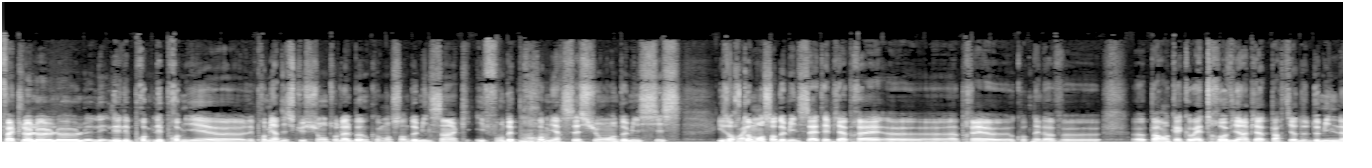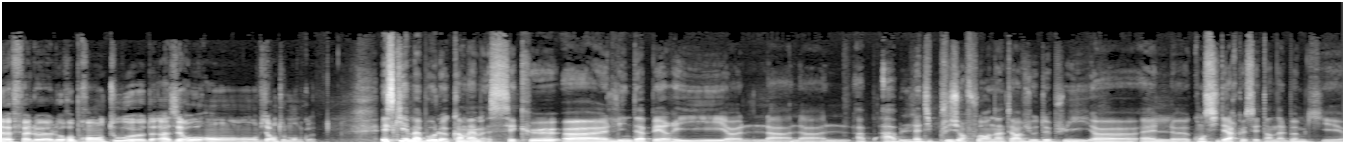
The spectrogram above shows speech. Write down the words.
fait, le, le- le- les, premiers, euh, les premières discussions autour de l'album commencent en 2005. Ils font des premières sessions en 2006. Ils en Mhm. Ouais. recommencent en 2007. Et puis après, euh, après euh, Courtney Love euh, euh, part en cacahuète, revient. Puis à partir de 2009, elle, elle reprend tout euh, à zéro en, en virant tout le monde. Quoi. Et ce qui est ma boule, quand même, c'est que euh, Linda Perry euh, l'a, dit plusieurs fois en interview depuis. euh, elle considère que c'est un album qui est,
